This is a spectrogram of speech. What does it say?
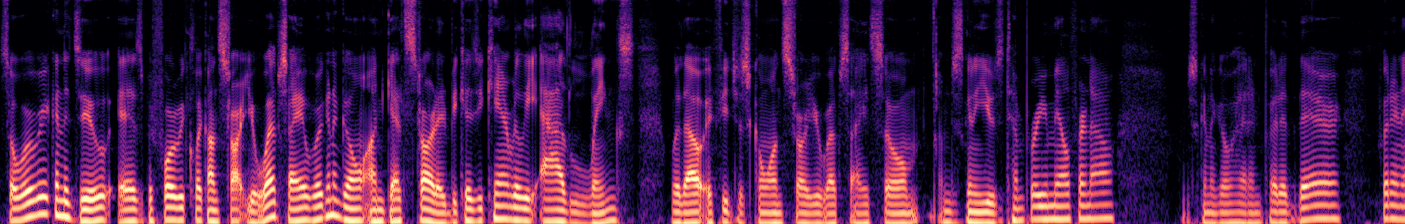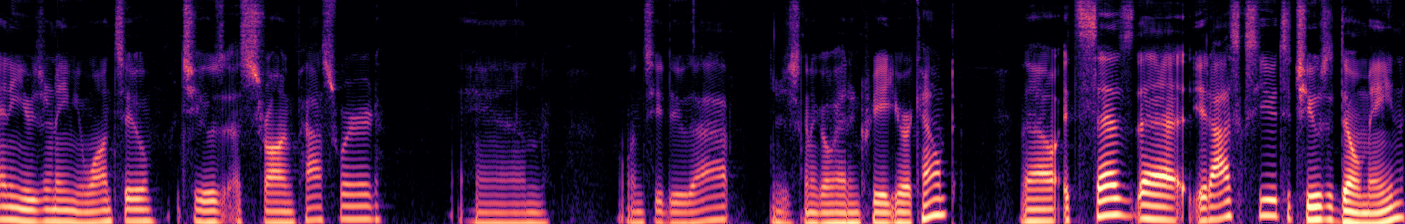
So what we're going to do is before we click on start your website, we're going to go on get started because you can't really add links without if you just go on start your website. So I'm just going to use a temporary email for now. I'm just going to go ahead and put it there. Put in any username you want to. Choose a strong password and once you do that you're just going to go ahead and create your account now it says that it asks you to choose a domain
